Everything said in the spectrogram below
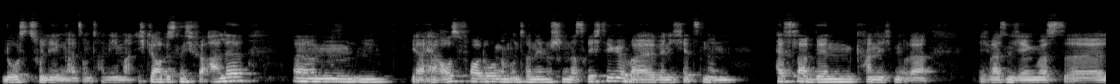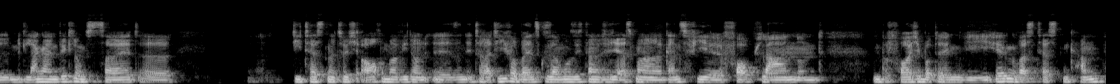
loszulegen als Unternehmer. Ich glaube, es ist nicht für alle ähm, ja, Herausforderungen im Unternehmen schon das Richtige, weil wenn ich jetzt ein Tesla bin, kann ich oder ich weiß nicht, irgendwas äh, mit langer Entwicklungszeit, äh, die testen natürlich auch immer wieder und äh, sind iterativ, aber insgesamt muss ich dann natürlich erstmal ganz viel vorplanen und, und bevor ich überhaupt irgendwie irgendwas testen kann,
